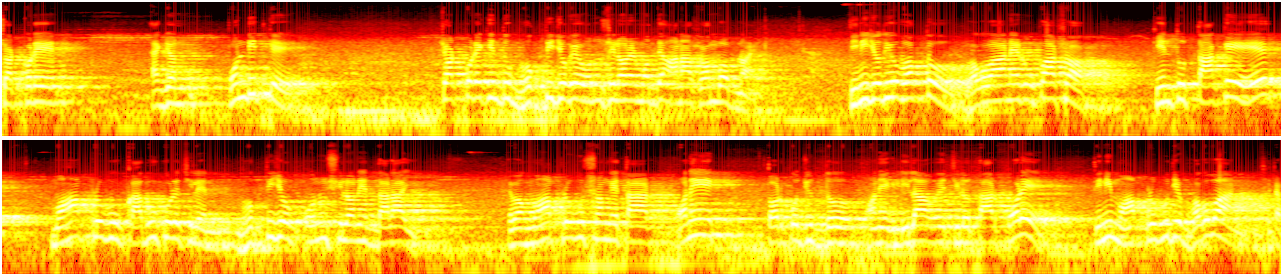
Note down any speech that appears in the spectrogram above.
চট করে একজন পণ্ডিতকে চট করে কিন্তু ভক্তিযোগে অনুশীলনের মধ্যে আনা সম্ভব নয়। তিনি যদিও ভক্ত, ভগবানের উপাসক, কিন্তু তাকে মহাপ্রভু কাবু করেছিলেন ভক্তিযোগ অনুশীলনের দ্বারাই এবং মহাপ্রভুর সঙ্গে তার অনেক তর্কযুদ্ধ, অনেক লীলা হয়েছিল। তারপরে তিনি মহাপ্রভু যে ভগবান, সেটা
